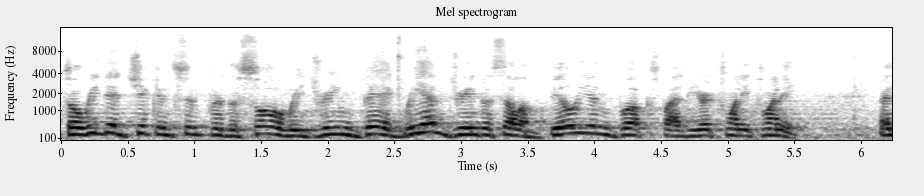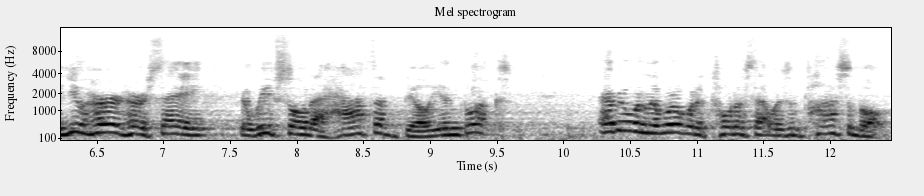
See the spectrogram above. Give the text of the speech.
So we did Chicken Soup for the Soul. We dreamed big. We had a dream to sell a billion books by the year 2020. And you heard her say that we've sold a half a billion books. Everyone in the world would have told us that was impossible.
